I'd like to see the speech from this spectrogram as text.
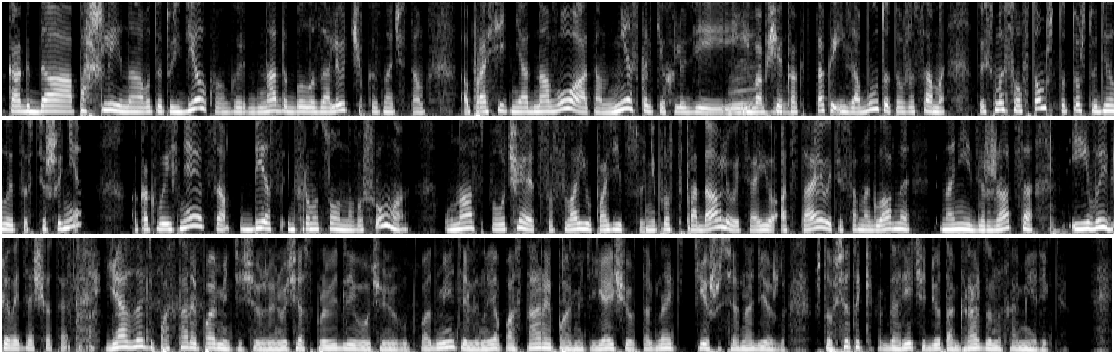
когда пошли на вот эту сделку, он говорит, надо было за летчика, значит, там просить не одного, а там нескольких людей, mm-hmm. и вообще как-то так, и забуто то же самое. То есть смысл в том, что то, что делается в тишине, а как выясняется, без информационного шума у нас получается свою позицию не просто продавливать, а ее отстаивать, и самое главное, на ней держаться и выигрывать за счет этого. Я, знаете, по старой памяти еще, Жень, вы сейчас справедливо очень вот подметили, но я по старой памяти, я еще, так знаете, тешу себя надежду, что все-таки, когда речь идет о гражданах Америки,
